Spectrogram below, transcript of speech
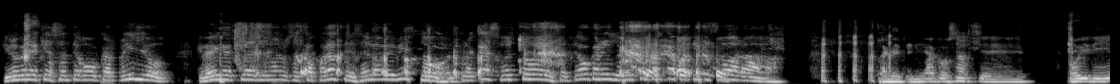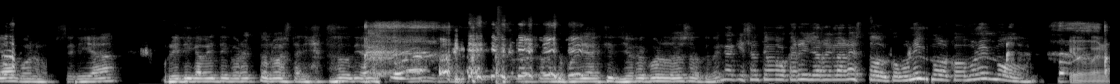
Quiero ver aquí a Santiago Carrillo, que venga aquí a llenar los escaparates. Ahí lo habéis visto, el fracaso. Esto es Santiago Carrillo, Timisoara. O sea que tenía cosas que hoy día, bueno, sería políticamente incorrecto, no estaría todo el día podría decir. Yo recuerdo eso, que venga aquí Santiago Carrillo a arreglar esto, el comunismo, el comunismo. Qué bueno.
